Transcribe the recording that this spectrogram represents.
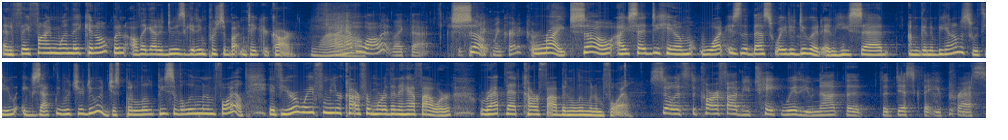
And if they find one they can open, all they got to do is get in, push the button, take your car. Wow. I have a wallet like that to So- protect my credit card. Right. So I said to him, What is the best way to do it? And he said, I'm going to be honest with you, exactly what you're doing. Just put a little piece of aluminum foil. If you're away from your car for more than a half hour, wrap that car fob in aluminum foil. So it's the car fob you take with you, not the the disc that you press.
